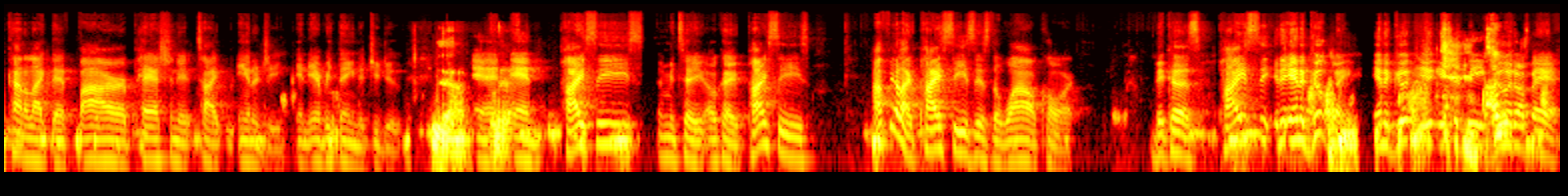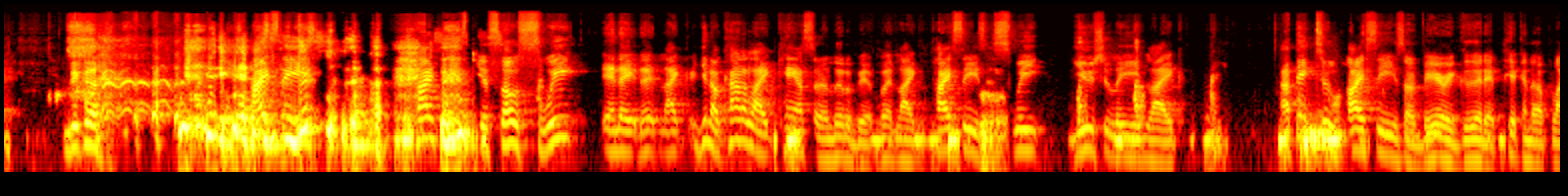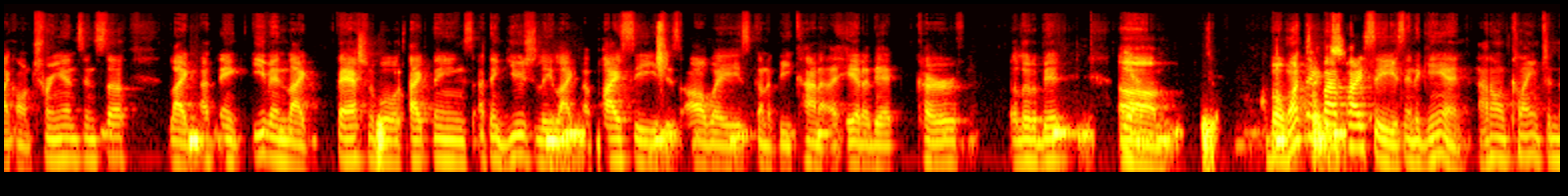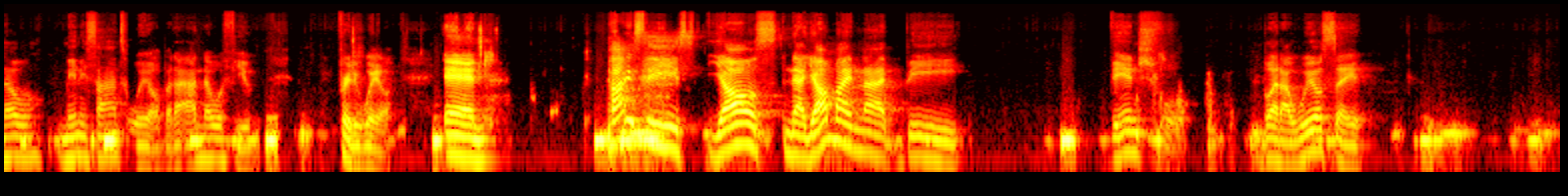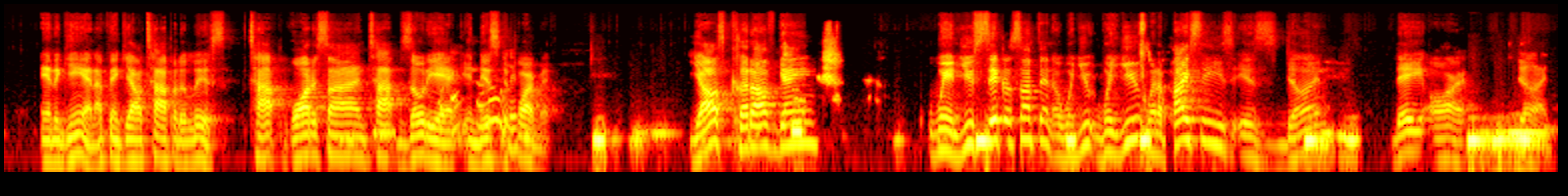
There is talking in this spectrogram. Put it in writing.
kind of like that fire, passionate type energy in everything that you do. Yeah. And and Pisces, let me tell you, okay, Pisces, I feel like Pisces is the wild card because Pisces, in a good way, in a good, it, it could be good or bad. Because Pisces, Pisces is so sweet, and they, they like you know, kind of like Cancer a little bit, but like Pisces is sweet. Usually, like I think too, Pisces are very good at picking up like on trends and stuff. Like I think even like fashionable type things. I think usually like a Pisces is always going to be kind of ahead of that curve a little bit. Yeah. Um, but one thing about Pisces, and again, I don't claim to know many signs well, but I, know a few pretty well. And Pisces, y'all now y'all might not be vengeful, but I will say, and again, I think y'all top of the list, top water sign, mm-hmm. top zodiac Absolutely. in this department. Y'all's cutoff game when you sick of something or when you when you when a Pisces is done, they are done.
